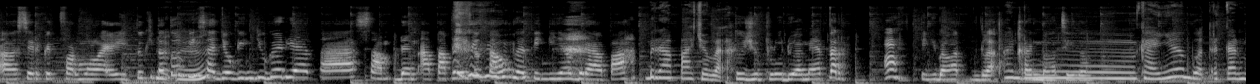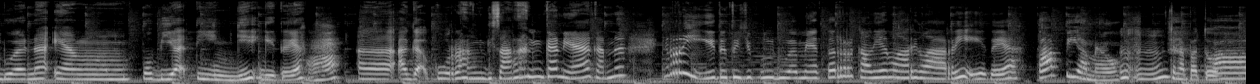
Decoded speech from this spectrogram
uh, sirkuit Formula E itu, kita tuh Mm-mm. bisa jogging juga di atas. Dan atapnya itu tahu nggak tingginya berapa? Berapa coba? 72 meter. Hmm, tinggi banget, gila. Keren banget sih itu. Kayaknya buat rekan buana yang fobia tinggi gitu ya, Hmm? eh, agak kurang disarankan ya karena ngeri gitu 72 meter kalian lari-lari gitu ya. Tapi ya Mel, Mm-mm, kenapa tuh? uh,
